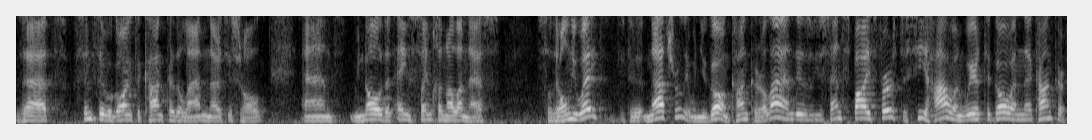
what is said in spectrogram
that since they were going to conquer the land in Eretz Yisrael, and we know that ein seimchan alanes, so the only way, to, naturally, when you go and conquer a land, is you send spies first to see how and where to go and uh, conquer.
